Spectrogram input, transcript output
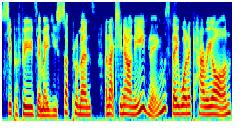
superfoods. They may use supplements. And actually, now in the evenings, they want to carry on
